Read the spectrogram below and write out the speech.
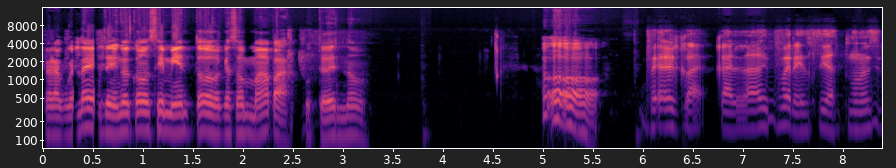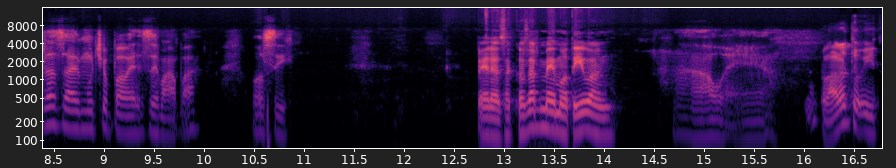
Pero acuérdate, yo tengo conocimiento de que son mapas, ustedes no. Oh, Pero ¿cuál, cuál es la diferencia? No necesitas saber mucho para ver ese mapa. ¿O sí? pero esas cosas me motivan. Ah, bueno. Claro, to each,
